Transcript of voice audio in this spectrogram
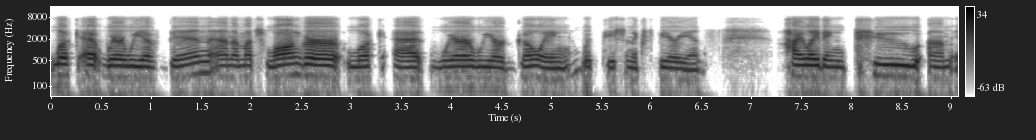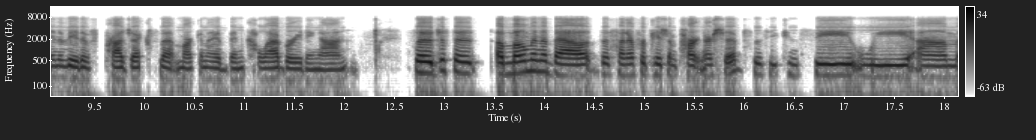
look at where we have been and a much longer look at where we are going with patient experience, highlighting two um, innovative projects that Mark and I have been collaborating on. So just a, a, moment about the Center for Patient Partnerships. As you can see, we um,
